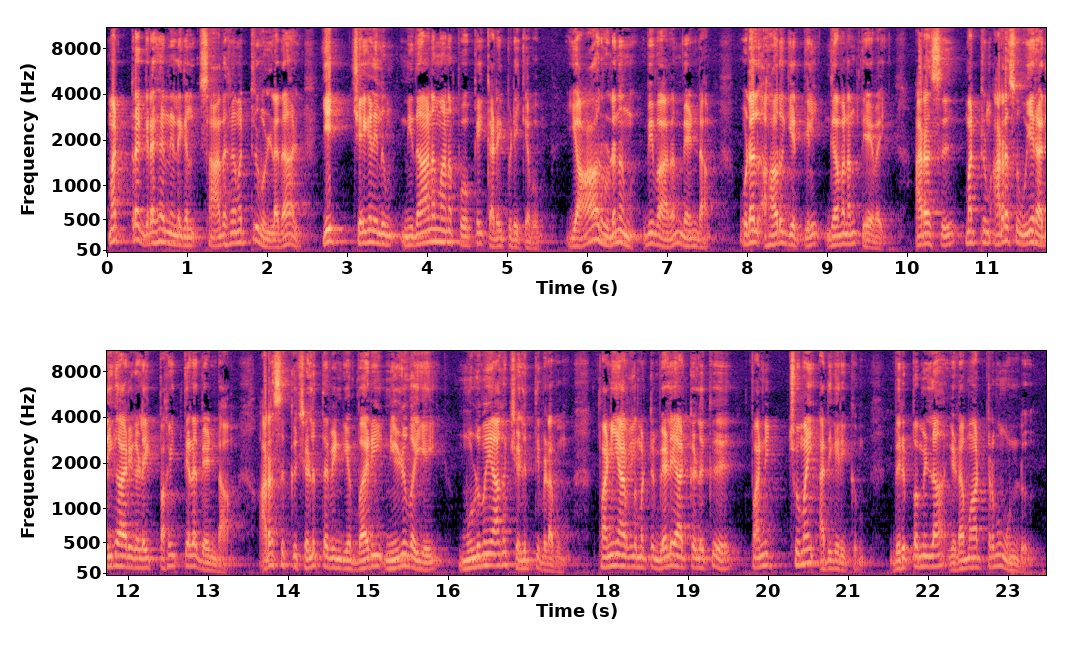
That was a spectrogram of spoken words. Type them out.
மற்ற கிரக நிலைகள் சாதகமற்று உள்ளதால் எச்செயலிலும் நிதானமான போக்கை கடைபிடிக்கவும். யாருடனும் விவாதம் வேண்டாம். உடல் ஆரோக்கியத்தில் கவனம் தேவை. அரசு மற்றும் அரசு உயர் அதிகாரிகளை பகைத்திட வேண்டாம். அரசுக்கு செலுத்த வேண்டிய வரி நிலுவையை முழுமையாக செலுத்திவிடவும் பணியாளர்கள் மற்றும் வேலையாட்களுக்கு பணிச்சுமை அதிகரிக்கும். விருப்பமில்லா இடமாற்றமும் உண்டு.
